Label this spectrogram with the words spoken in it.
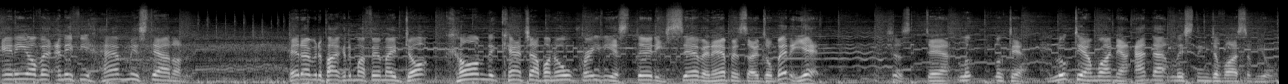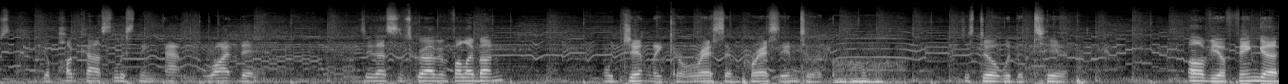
any of it, and if you have missed out on it, head over to parcitinmyferme.com to catch up on all previous 37 episodes, or better yet, just down look look down. Look down right now at that listening device of yours. Your podcast listening app right there. See that subscribe and follow button? We'll gently caress and press into it. Oh, just do it with the tip of your finger.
